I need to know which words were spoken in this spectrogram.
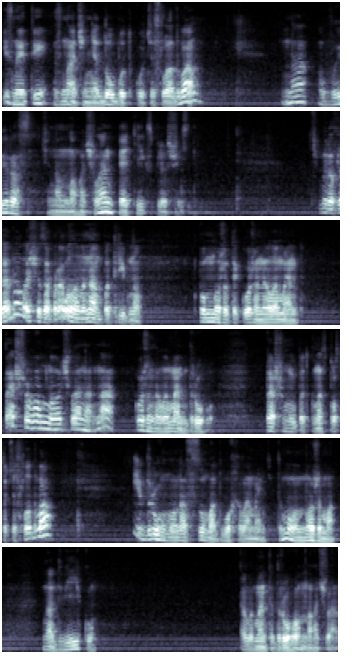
і знайти значення добутку числа 2 на вираз чи на многочлен 5х плюс 6. Ми розглядали, що за правилами нам потрібно помножити кожен елемент першого многочлена на кожен елемент другого. В першому випадку у нас просто число 2, і в другому у нас сума двох елементів. Тому ми множимо на двійку елементи другого многочлена.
